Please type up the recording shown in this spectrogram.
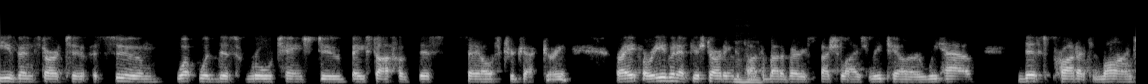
even start to assume what would this rule change do based off of this sales trajectory right or even if you're starting to mm-hmm. talk about a very specialized retailer we have this product launch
